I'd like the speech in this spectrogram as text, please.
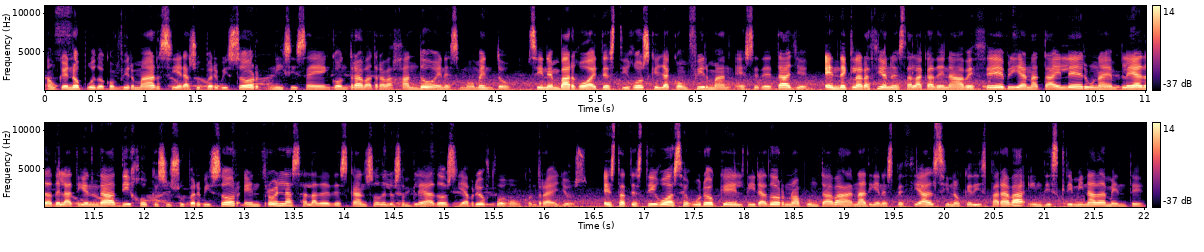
aunque no pudo confirmar si era supervisor ni si se encontraba trabajando en ese momento. Sin embargo, hay testigos que ya confirman ese detalle. En declaraciones a la cadena ABC, Brianna Tyler, una empleada de la tienda, dijo que su supervisor entró en la sala de descanso de los empleados y abrió fuego contra ellos. Esta testigo aseguró que el tirador no apuntaba a nadie en especial, sino que disparaba indiscriminadamente.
